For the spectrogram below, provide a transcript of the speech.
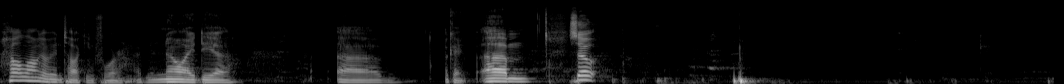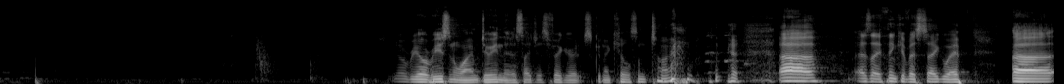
how long have I been talking for? I have no idea. Um, okay. Um, so. No real reason why I'm doing this. I just figure it's going to kill some time. uh, as I think of a segue. Uh,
